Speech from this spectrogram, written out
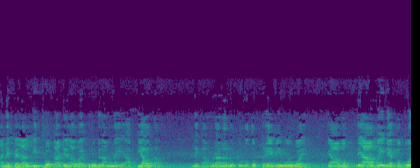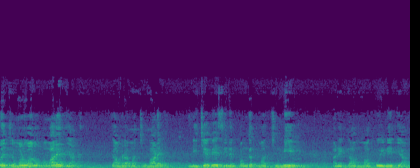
અને પેલા લીથો કાઢેલા હોય પ્રોગ્રામના એ આપી આવતા. અને ગામડાના લોકોનો તો પ્રેમ એવો હોય કે આ વખતે આ મહિને બપોરે જમણવાનું અમારે ત્યાં. ગામડામાં જમાડે. નીચે બેસીને પંગતમાં જમીએ અને ગામમાં કોઈને ત્યાં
